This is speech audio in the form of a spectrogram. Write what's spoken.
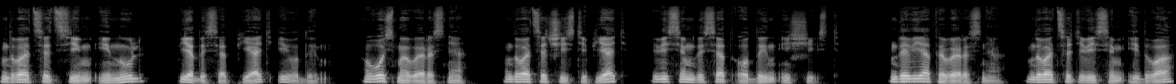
27 і 0, 55 і 1. 8 вересня 26 і 5, 81 і 6. 9 вересня 28 і 2,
